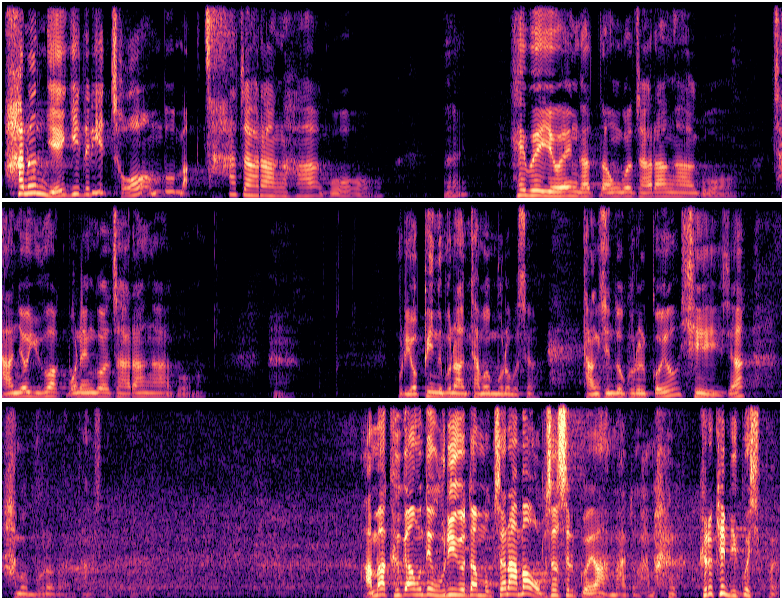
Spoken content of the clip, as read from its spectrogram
하는 얘기들이 전부 막 차 자랑하고 예? 해외 여행 갔다 온 거 자랑하고 자녀 유학 보낸 거 자랑하고 예. 우리 옆에 있는 분한테 한번 물어보세요. 당신도 그럴 거요? 시작. 한번 물어봐요. 당신. 예. 아마 그 가운데 우리 교단 목사는 아마 없었을 거예요. 아마도 아마 그렇게 믿고 싶어요.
